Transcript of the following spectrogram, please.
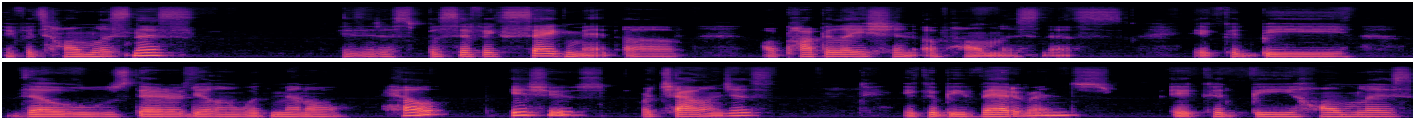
If it's homelessness, is it a specific segment of a population of homelessness? It could be those that are dealing with mental health issues or challenges. It could be veterans. It could be homeless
